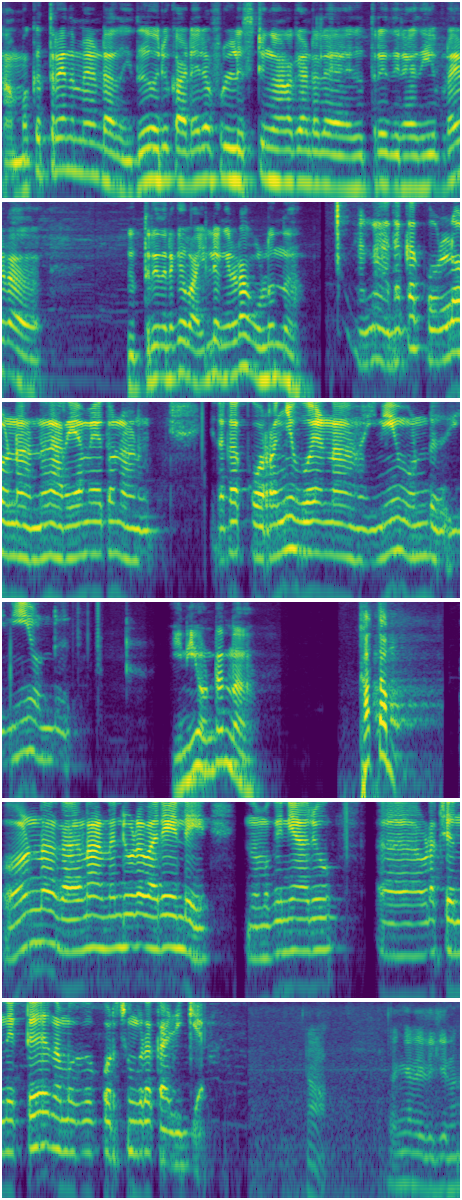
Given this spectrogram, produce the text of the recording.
നമുക്ക് ഇത്രയൊന്നും വേണ്ട. ഇത് ഒരു കടയിലെ ഫുൾ ലിസ്റ്റും കാണൊക്കെ ഉണ്ടല്ലേ? ഇത് ഇത്രയും ഇവിടെടാ ഇത്രയും നിനക്ക് വയലിൽ എങ്ങനെയാടാ കൊള്ളുന്നത് അതൊക്കെ കൊള്ളുള്ള അന്ന് അറിയാൻ ഇതൊക്കെ കുറഞ്ഞു പോയെന്നാണ് ഇനിയും ഉണ്ട് ഇനിയും ഉണ്ട്. ഇനിയും ഉണ്ടെന്നാ? ഖത്തം. ഉണ്ട് കാരണം അണ്ണന്റെ കൂടെ വരെയല്ലേ? നമുക്ക് ഇനി ഒരു അവിടെ ചെന്നിട്ട് നമുക്ക് കുറച്ചും കൂടെ കഴിക്കാം. ആ എങ്ങനെ ഇരിക്കുന്നു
